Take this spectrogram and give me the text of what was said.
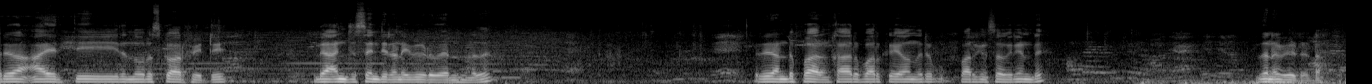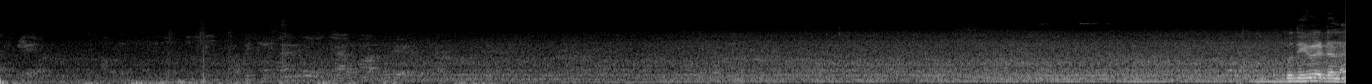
ഒരു ആയിരത്തി ഇരുന്നൂറ് സ്ക്വയർ ഫീറ്റ് ഒരു അഞ്ച് സെന്റിലാണ് ഈ വീട് വരുന്നത്. ഒരു രണ്ട് പാർ കാറ് പാർക്ക് ചെയ്യാവുന്നൊരു പാർക്കിംഗ് സൗകര്യമുണ്ട്. ഇതാണ് വീട് കേട്ടോ. പുതിയ വീടാണ്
